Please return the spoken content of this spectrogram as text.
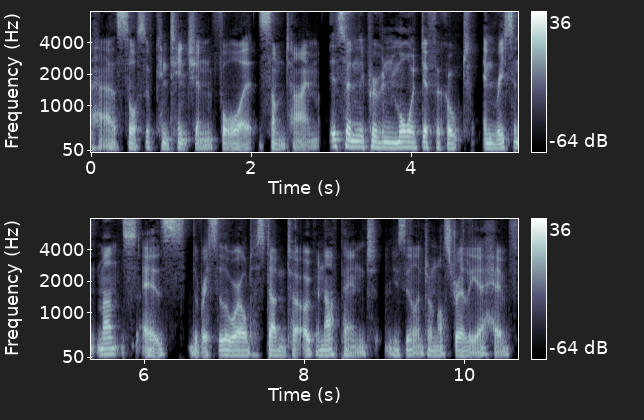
uh, source of contention for some time. It's certainly proven more difficult in recent months as the rest of the world has started to open up, and New Zealand and Australia have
